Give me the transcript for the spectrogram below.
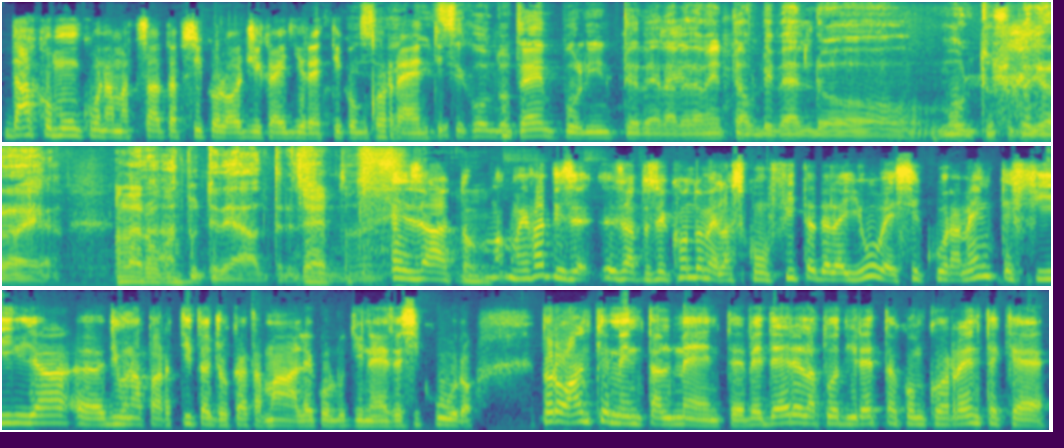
dà comunque una mazzata psicologica ai diretti concorrenti. Il secondo tempo l'Inter era veramente a un livello molto superiore a, a tutte le altre. Certo. Esatto, mm. ma, ma, infatti se, esatto, secondo me la sconfitta della Juve è sicuramente figlia eh, di una partita giocata male con l'Udinese, sicuro, però anche mentalmente vedere la tua diretta concorrente che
